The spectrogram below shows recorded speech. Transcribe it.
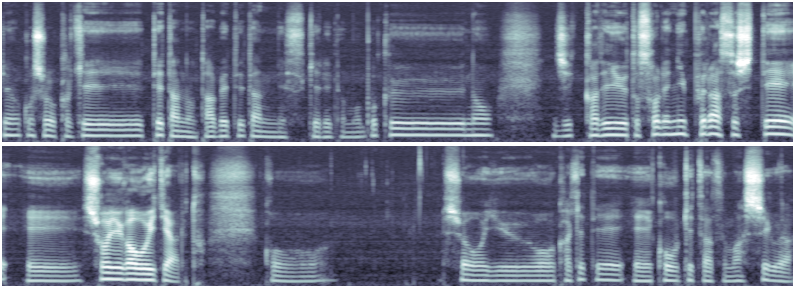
塩コショウかけてたの食べてたんですけれども僕の実家で言うとそれにプラスして、えー、醤油が置いてあるとこう醤油をかけて、えー、高血圧まっしぐらっ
